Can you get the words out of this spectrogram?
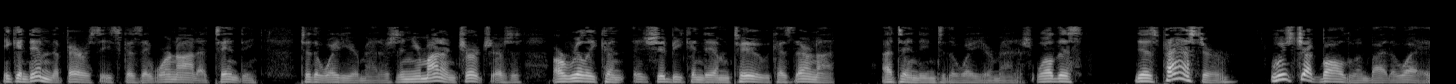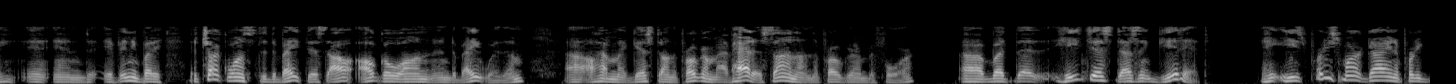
He condemned the Pharisees because they were not attending to the weightier matters. And your modern church are really con- should be condemned too because they're not attending to the weightier matters. Well, this this pastor Who's Chuck Baldwin, by the way? And if anybody, if Chuck wants to debate this, I'll I'll go on and debate with him. Uh, I'll have my guest on the program. I've had his son on the program before, uh, but the, he just doesn't get it. He, he's a pretty smart guy and a pretty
